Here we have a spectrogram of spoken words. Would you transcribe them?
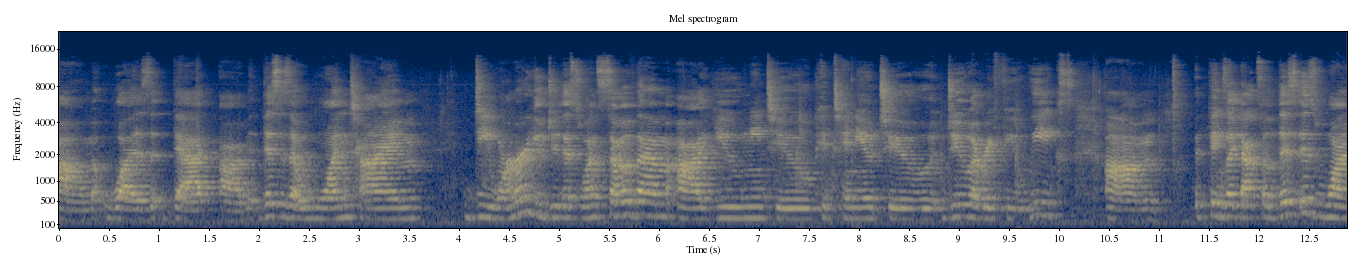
um, was that um, this is a one-time dewormer. You do this once. Some of them uh, you need to continue to do every few weeks, um, things like that. So this is one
